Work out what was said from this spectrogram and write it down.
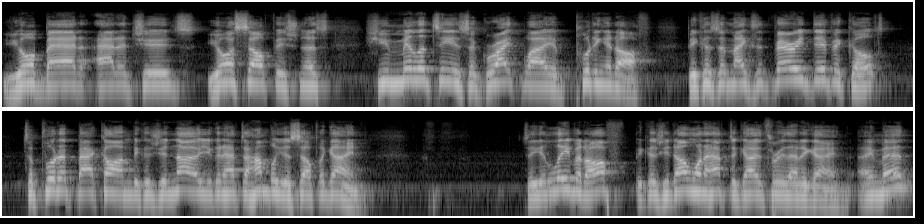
your bad attitudes, your selfishness. Humility is a great way of putting it off because it makes it very difficult to put it back on because you know you're going to have to humble yourself again. So you leave it off because you don't want to have to go through that again. Amen?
